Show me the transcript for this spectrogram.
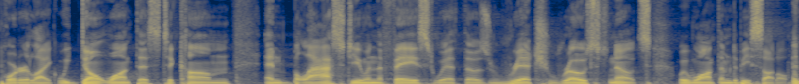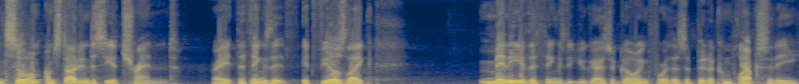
porter like. We don't want this to come and blast you in the face with those rich roast notes. We want them to be subtle. And so I'm, I'm starting to see a trend, right? The things that it feels like many of the things that you guys are going for, there's a bit of complexity.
